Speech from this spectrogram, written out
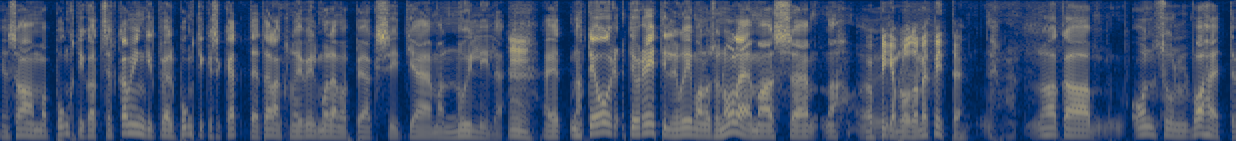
ja saama punktikatselt ka mingid veel punktikesed kätte ja Tänak ja Neville mõlemad peaksid jääma nullile mm.. et noh, teoor-, teoreetiline võimalus on olemas, noh. pigem loodame, et mitte no aga on sul vahet,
